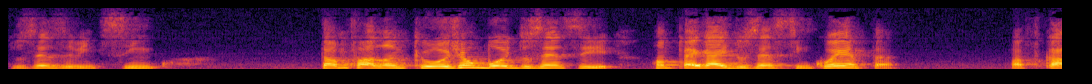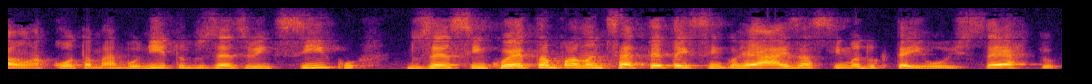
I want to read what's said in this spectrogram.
225. Estamos falando que hoje é um boi 200, vamos pegar aí 250? Para ficar uma conta mais bonita, 225, 250, estamos falando de 75 reais acima do que tem hoje, certo?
